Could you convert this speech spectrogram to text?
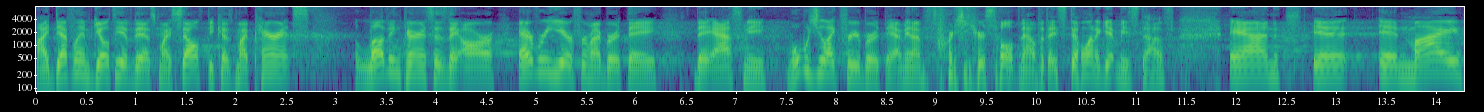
I definitely am guilty of this myself because my parents, loving parents as they are, every year for my birthday, they ask me, What would you like for your birthday? I mean, I'm 40 years old now, but they still want to get me stuff. And in, in my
